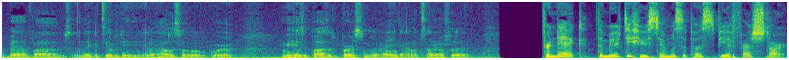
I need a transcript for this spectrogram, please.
bad vibes and negativity in the household where me as a positive person, I ain't got no time for that. For Nick, the move to Houston was supposed to be a fresh start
